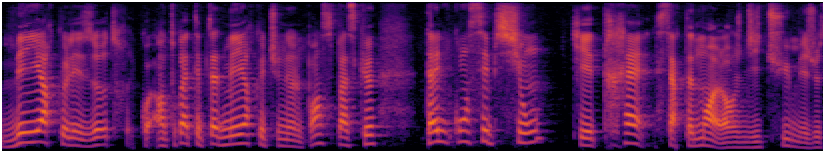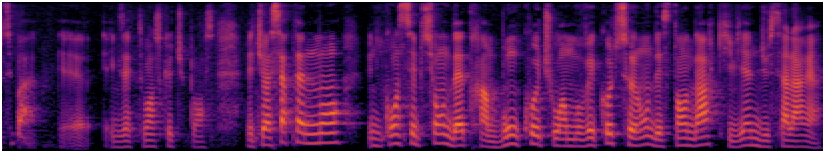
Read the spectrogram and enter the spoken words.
meilleur que les autres. En tout cas, tu es peut-être meilleur que tu ne le penses parce que tu as une conception qui est très certainement, alors je dis tu, mais je ne sais pas euh, exactement ce que tu penses, mais tu as certainement une conception d'être un bon coach ou un mauvais coach selon des standards qui viennent du salariat,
